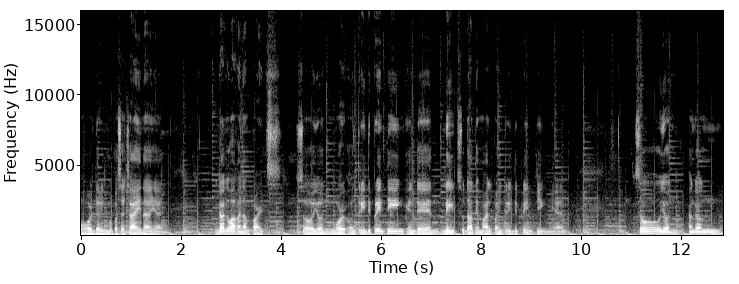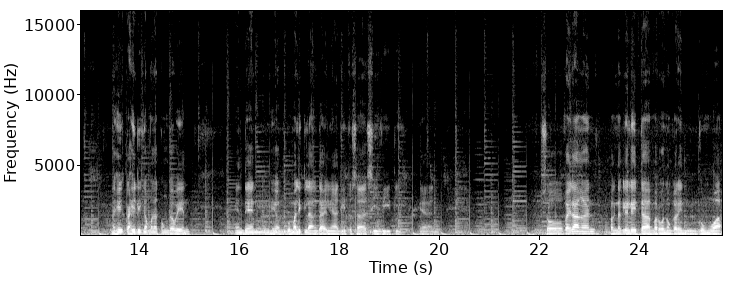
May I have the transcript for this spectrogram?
orderin mo pa sa China, yan. Gagawa ka ng parts. So, yun, more on 3D printing and then late. So, dati mahal pa yung 3D printing. Yan. So, yun, hanggang kahiligan ko na itong gawin. And then, yun, bumalik lang dahil nga dito sa CVT. Yan. So, kailangan, pag nagle-late ka, marunong ka rin gumawa.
